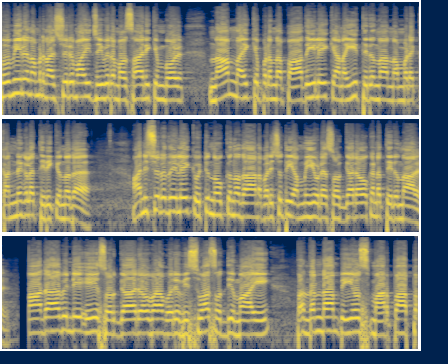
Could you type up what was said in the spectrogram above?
ഭൂമിയിലെ നമ്മുടെ നശ്വരമായി ജീവിതം അവസാനിക്കുമ്പോൾ നാം നയിക്കപ്പെടുന്ന പാതയിലേക്കാണ് ഈ തിരുനാൾ നമ്മുടെ കണ്ണുകളെ തിരിക്കുന്നത്. അനിശ്വരതയിലേക്ക് ഉറ്റുനോക്കുന്നതാണ് പരിശുദ്ധി അമ്മയുടെ സ്വർഗാരോഹണ തിരുനാൾ. മാതാവിന്റെ ഈ സ്വർഗാരോപണം ഒരു വിശ്വാസോദ്യമായി പന്ത്രണ്ടാം പിയൂസ് മാർപ്പാപ്പ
